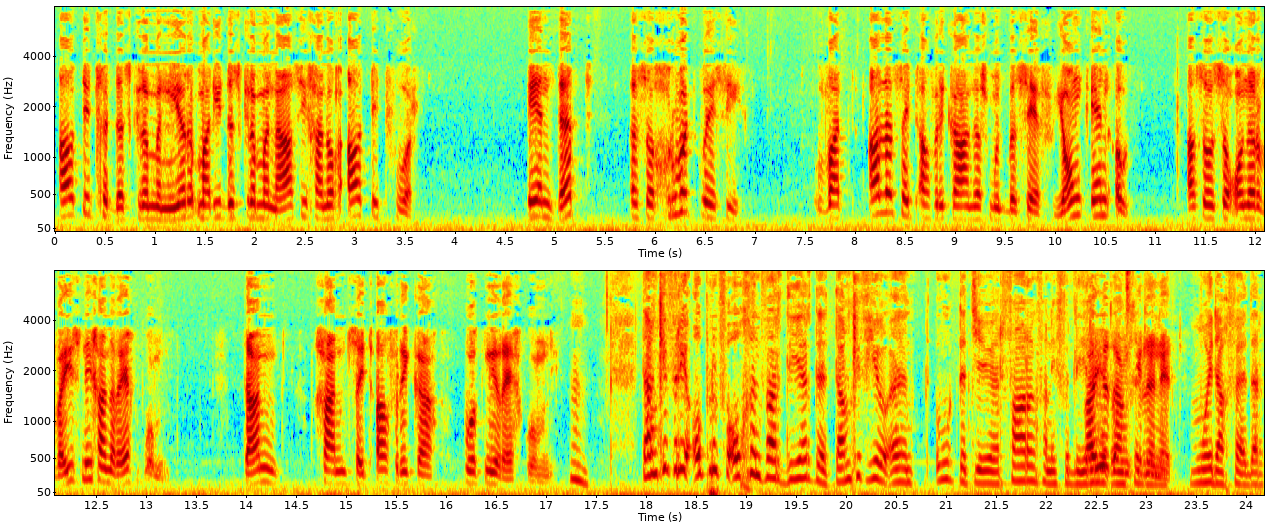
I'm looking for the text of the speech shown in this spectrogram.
altyd gediskrimineer, maar die diskriminasie gaan nog altyd voort. En dit is 'n groot kwessie wat alle Suid-Afrikaners moet besef, jonk en oud. As ons se onderwys nie gaan regkom nie, dan gaan Suid-Afrika ook nie regkom nie. Hmm. Dankie vir die oproep vanoggend, waardeer dit. Dankie vir jou en uh, ook dat jy jou ervaring van die verlede met ons gedeel het. Mooi dag verder.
